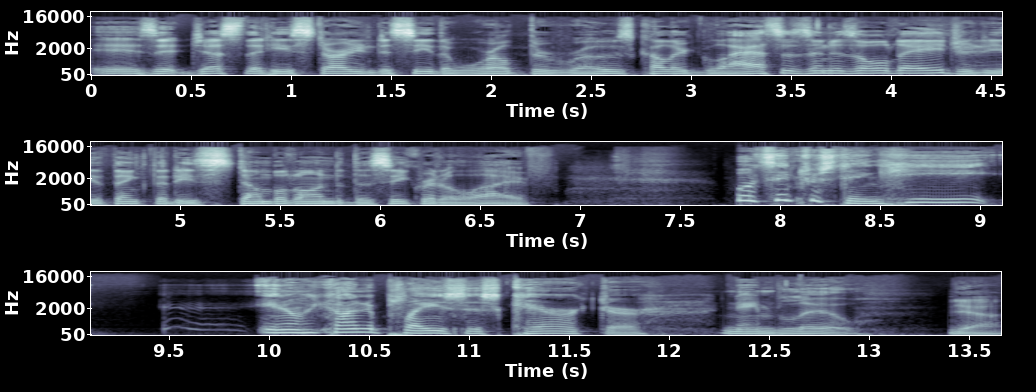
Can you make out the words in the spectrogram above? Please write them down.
Is it just that he's starting to see the world through rose colored glasses in his old age, or do you think that he's stumbled onto the secret of life? Well, it's interesting. He, you know, he kind of plays this character named Lou. Yeah.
